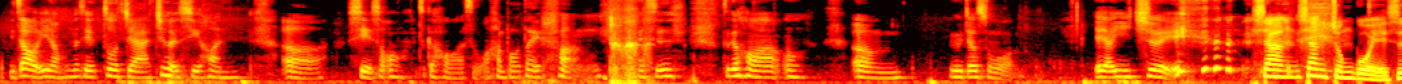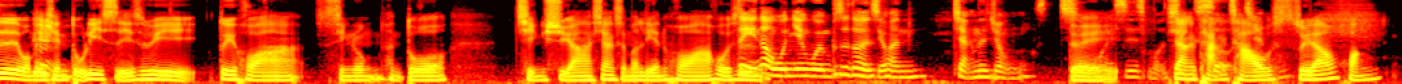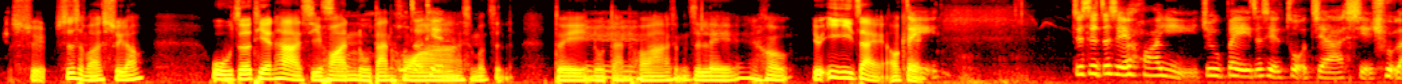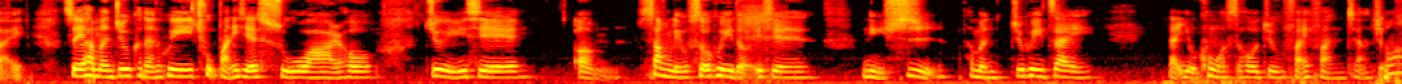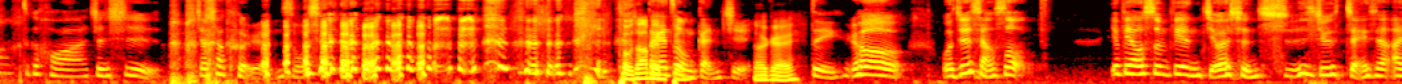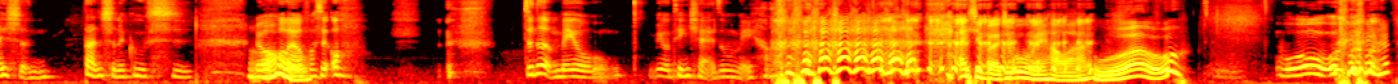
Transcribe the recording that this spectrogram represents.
你知道，一种那些作家就很喜欢呃写说哦，这个花什么含苞待放，还是这个花哦嗯，那个叫什么摇摇欲坠，像 像中国也是，我们以前读历史也是会对花形容很多情绪啊，像什么莲花啊或者是对那种文言文不是都很喜欢讲那种对是什么像唐朝水疗黄水是什么水疗？武则天哈喜欢牡丹花啊什么之类，对，嗯牡丹花什么之类，然后有意义在，OK，对，就是这些花语就被这些作家写出来，所以他们就可能会出版一些书啊，然后就有一些嗯上流社会的一些女士，她们就会在来有空的时候就翻一翻，这样就哦，这个花真是娇俏可人，什么是头上 大概这种感觉。，OK，对，然后我就想说，要不要顺便节外生枝，就讲一下爱神诞生的故事。然后后来我发现，哦真的没有没有听起来这么美好。爱情本来就不美好啊，哇哦，哇哦，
